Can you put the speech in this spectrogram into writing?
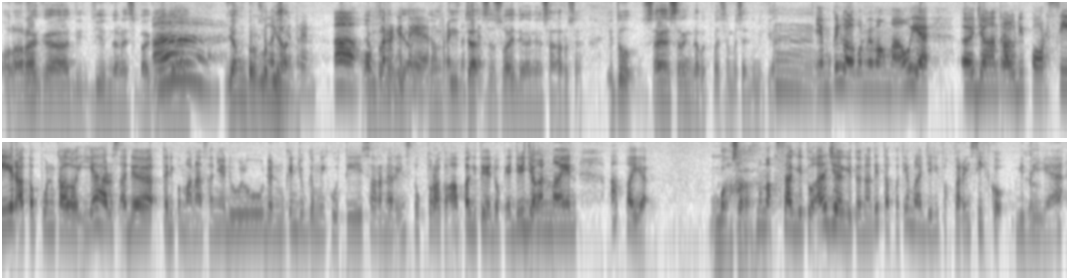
olahraga di gym dan lain sebagainya ah, yang berlebihan. Ah, yang over gitu berlebihan, gitu ya, yang over tidak sesuai dengan yang seharusnya. Itu saya sering dapat pasien-pasien demikian. Hmm, ya mungkin kalaupun memang mau ya uh, jangan terlalu diporsir ataupun kalau iya harus ada tadi pemanasannya dulu dan mungkin juga mengikuti saran dari instruktur atau apa gitu ya dok ya. Jadi ya. jangan main apa ya memaksa memaksa gitu aja gitu nanti takutnya malah jadi faktor resiko gitu ya. ya.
